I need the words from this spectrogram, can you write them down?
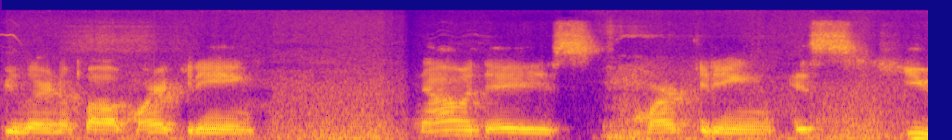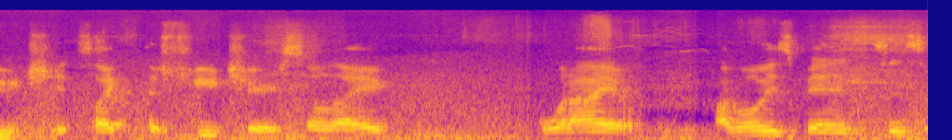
you learn about marketing. Nowadays, marketing is huge. It's like the future. So like, what I I've always been since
